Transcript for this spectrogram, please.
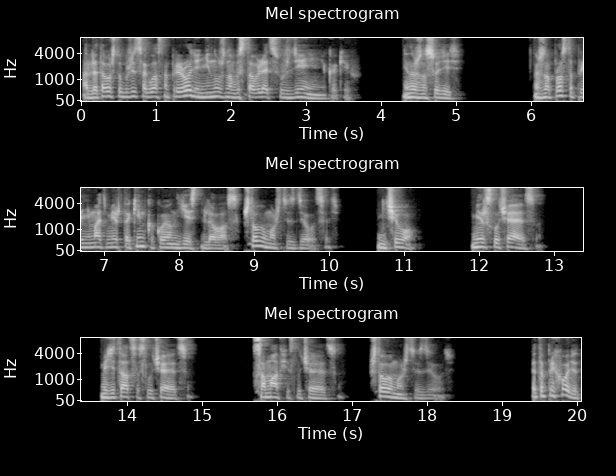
А для того, чтобы жить согласно природе, не нужно выставлять суждений никаких. Не нужно судить. Нужно просто принимать мир таким, какой он есть для вас. Что вы можете сделать с этим? Ничего. Мир случается. медитация случается, самадхи случается, что вы можете сделать? Это приходит.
